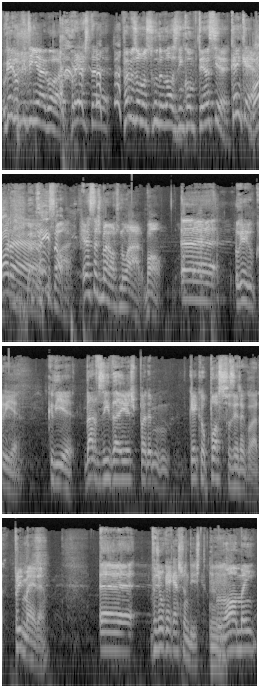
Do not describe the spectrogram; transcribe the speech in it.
o que é que eu tinha agora? Para esta. Vamos a uma segunda dose de incompetência? Quem quer? Bora! Essas mãos no ar. Bom, ah, o que é que eu queria? Queria dar-vos ideias para o que é que eu posso fazer agora. Primeira, ah, vejam o que é que acham disto. Um homem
